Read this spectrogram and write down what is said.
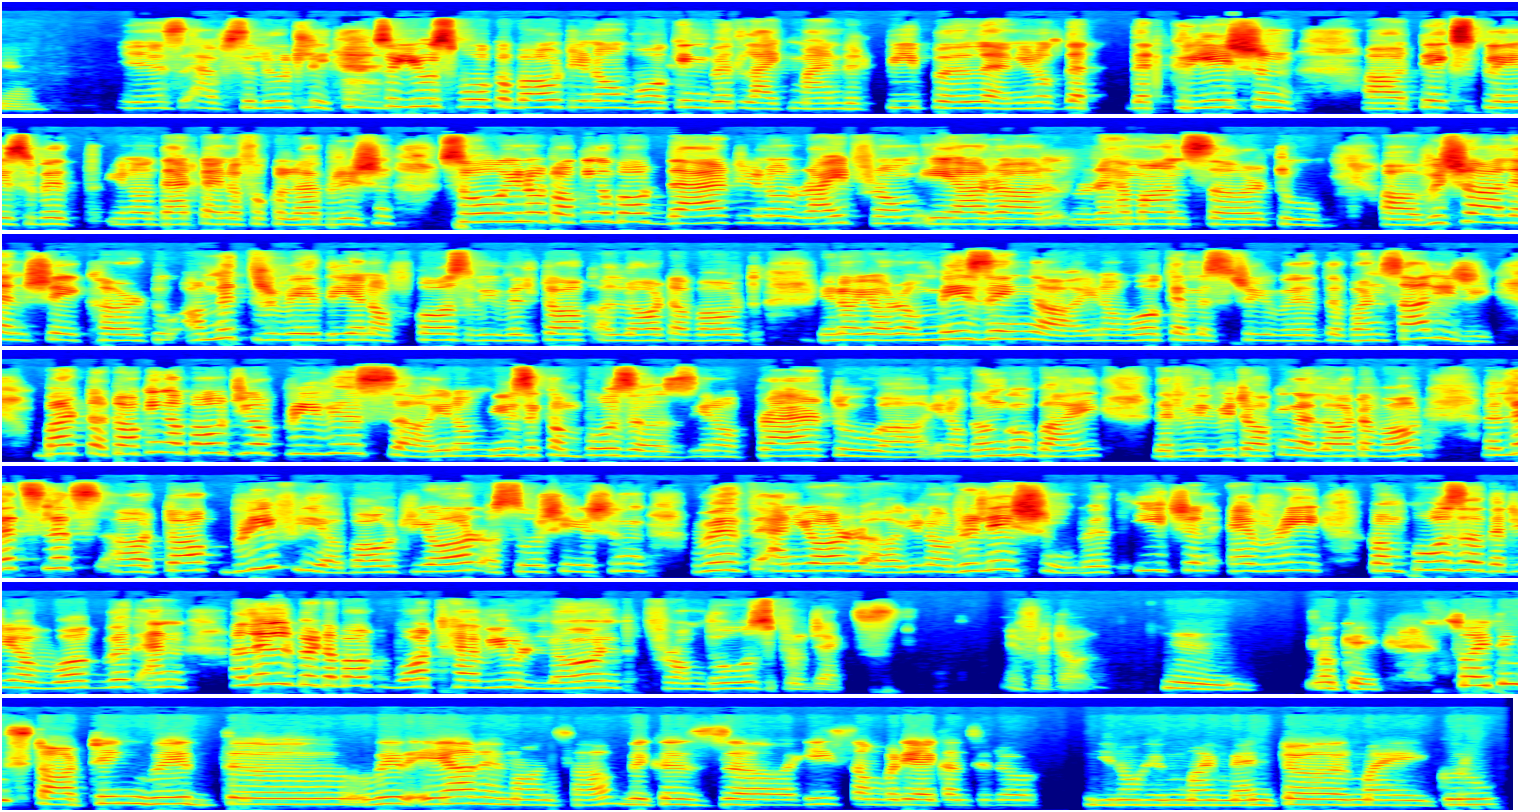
Yeah. Yes, absolutely. So you spoke about, you know, working with like-minded people and, you know, that that creation uh, takes place with, you know, that kind of a collaboration. So, you know, talking about that, you know, right from ARR, Rahman sir to uh, Vishal and Shekhar to Amit Trivedi. And of course, we will talk a lot about, you know, your amazing, uh, you know, work chemistry with Bhansali ji. But uh, talking about your previous, uh, you know, music composers, you know, prior to, uh, you know, Gangubai, that we'll be talking a lot about. Let's let's talk briefly about your association with and your you know relation with each and every composer that you have worked with and a little bit about what have you learned from those projects if at all. Hmm. okay. So i think starting with uh, with ar rahman saab because uh, he's somebody i consider you know him my mentor my guru.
